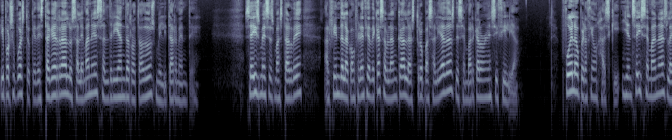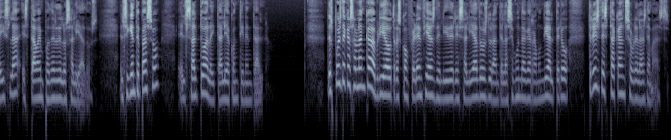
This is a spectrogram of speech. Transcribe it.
Y por supuesto que de esta guerra los alemanes saldrían derrotados militarmente. Seis meses más tarde, al fin de la conferencia de Casablanca, las tropas aliadas desembarcaron en Sicilia. Fue la Operación Husky y en seis semanas la isla estaba en poder de los aliados. El siguiente paso, el salto a la Italia continental. Después de Casablanca habría otras conferencias de líderes aliados durante la Segunda Guerra Mundial, pero tres destacan sobre las demás.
